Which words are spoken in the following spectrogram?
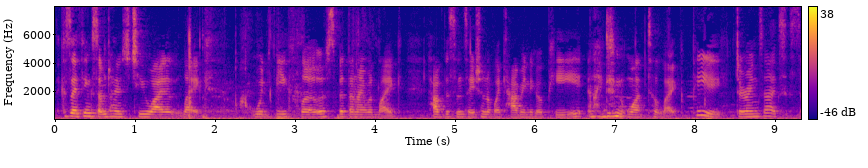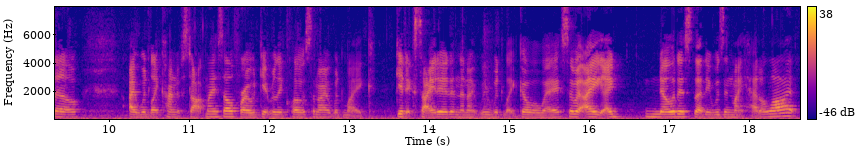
because I think sometimes too I like would be close but then I would like have the sensation of like having to go pee and I didn't want to like pee during sex. So I would like kind of stop myself or I would get really close and I would like get excited and then I, we would like go away. So I, I noticed that it was in my head a lot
